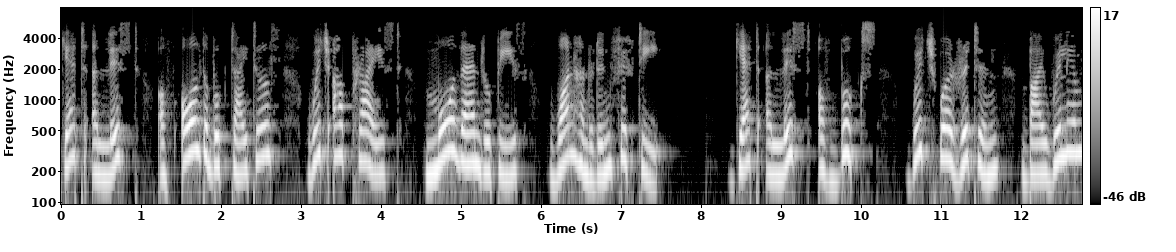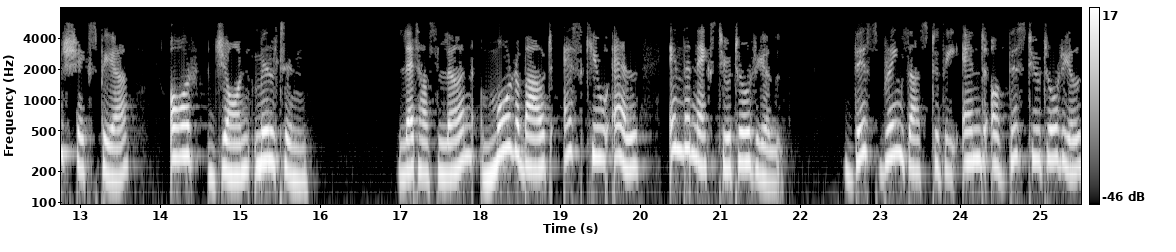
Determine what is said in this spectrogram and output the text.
Get a list of all the book titles which are priced more than rupees 150. Get a list of books which were written by William Shakespeare or John Milton. Let us learn more about SQL in the next tutorial. This brings us to the end of this tutorial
